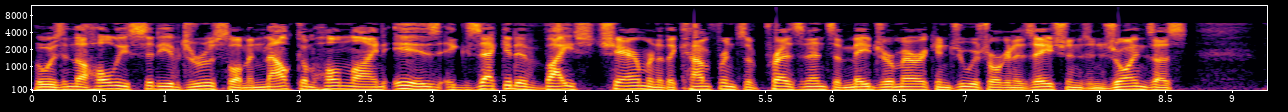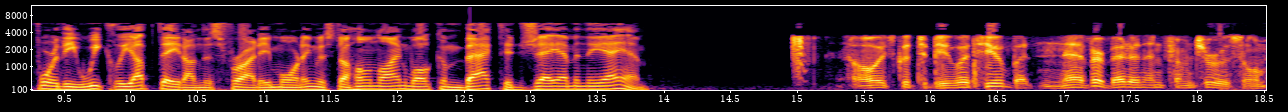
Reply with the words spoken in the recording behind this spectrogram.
who is in the holy city of Jerusalem. And Malcolm Hoenlein is executive vice chairman of the Conference of Presidents of Major American Jewish Organizations and joins us for the weekly update on this Friday morning. Mr. Hoenlein, welcome back to JM in the AM. Always good to be with you, but never better than from Jerusalem.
